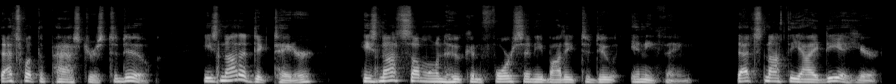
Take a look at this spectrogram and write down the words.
That's what the pastor is to do. He's not a dictator. He's not someone who can force anybody to do anything. That's not the idea here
